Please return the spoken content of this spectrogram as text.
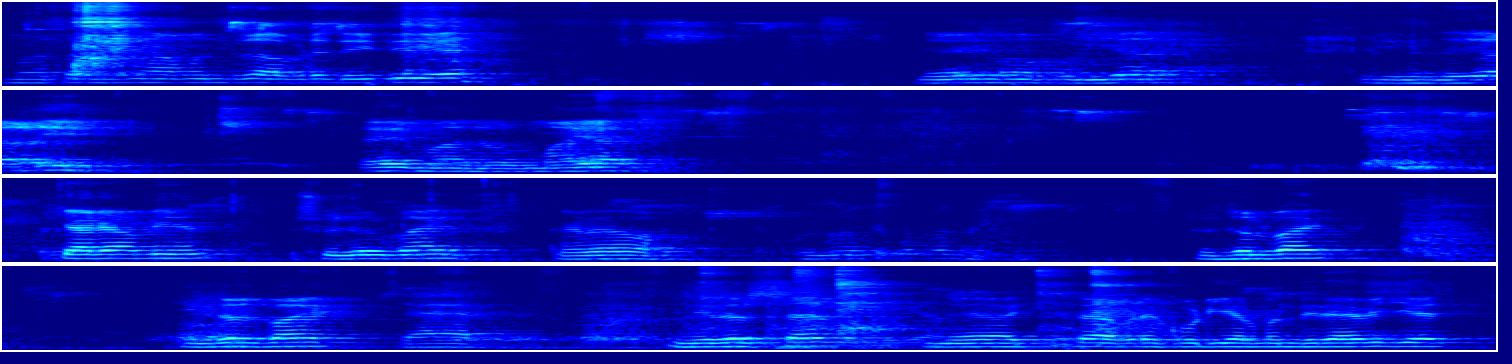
માતાજીને આમંત્રણ આપણે દઈ દઈએ. જય મા પુલિયા શ્રી દયાળી હે મા જોગ માયા અત્યારે અમે સુજલભાઈ? અને સુજલભાઈ? નીરજભાઈ? સાહેબ. નીરજ સાહેબ? અને અત્યારે આપણે ખોડિયાર મંદિરે આવી ગયા છે.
